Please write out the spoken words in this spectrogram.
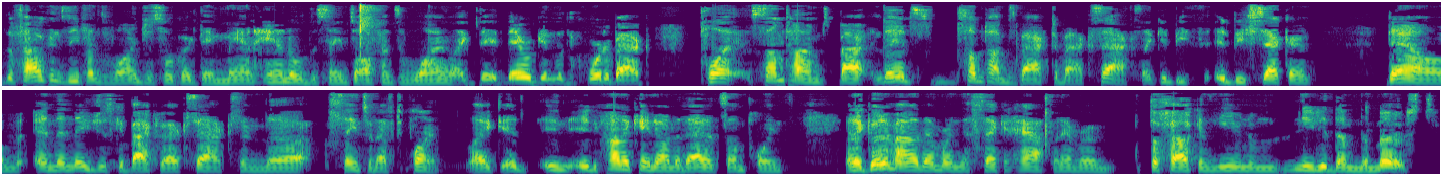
the Falcons defensive line just looked like they manhandled the Saints offensive line. Like they, they were getting to the quarterback play sometimes back they had sometimes back to back sacks. Like it'd be it'd be second down and then they just get back to back sacks and the Saints would have to punt. Like it it, it kind of came down to that at some points. And a good amount of them were in the second half whenever the Falcons even needed them the most.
